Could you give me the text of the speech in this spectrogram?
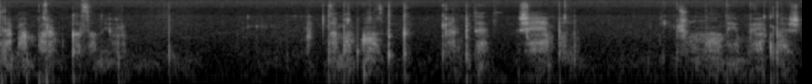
yine ben paramı kazanıyorum. Tamam aldık. Gel bir de şey yapalım. Şunu alayım bir yaklaş.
